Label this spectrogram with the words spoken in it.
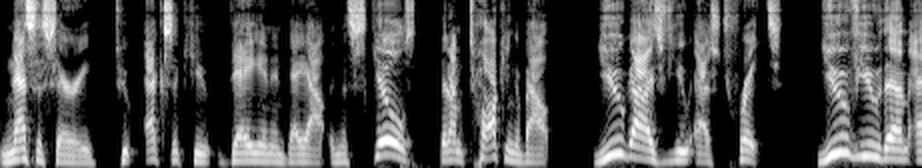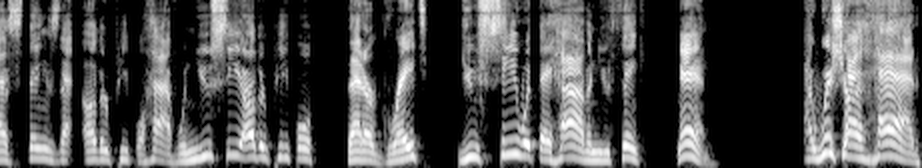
necessary to execute day in and day out. And the skills that I'm talking about, you guys view as traits. You view them as things that other people have. When you see other people that are great, you see what they have and you think, man, I wish I had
